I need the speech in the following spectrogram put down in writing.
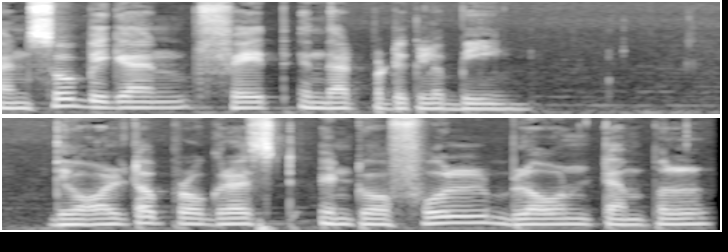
and so began faith in that particular being. The altar progressed into a full blown temple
